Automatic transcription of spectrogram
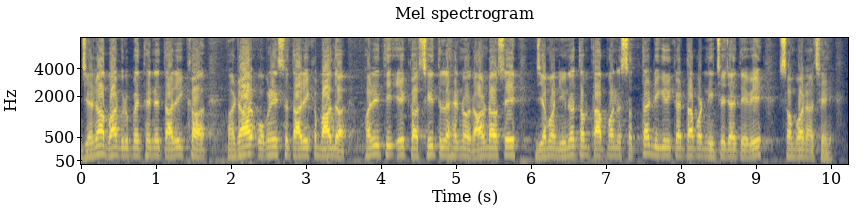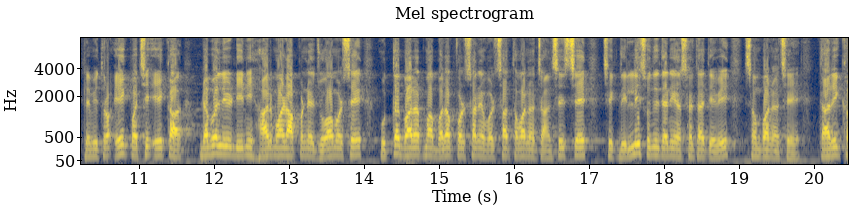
જેના ભાગરૂપે થઈને તારીખ અઢાર, ઓગણીસ તારીખ બાદ ફરીથી એક શીતલહેરનો રાઉન્ડ આવશે, જેમાં ન્યૂનતમ તાપમાન સત્તર ડિગ્રી કરતાં પણ નીચે જાય તેવી સંભાવના છે. એટલે મિત્રો, એક પછી એક ડબલ્યુ ડીની હારમાળ આપણને જોવા મળશે. ઉત્તર ભારતમાં બરફવર્ષા અને વરસાદ થવાના ચાન્સીસ છે. છેક દિલ્હી સુધી તેની અસર થાય તેવી સંભાવના છે. તારીખ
